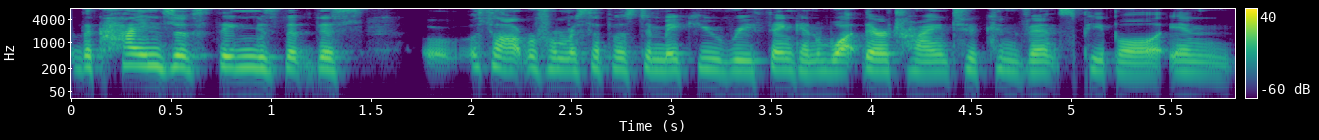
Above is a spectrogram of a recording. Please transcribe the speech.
the kinds of things that this uh, thought reform is supposed to make you rethink and what they're trying to convince people in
